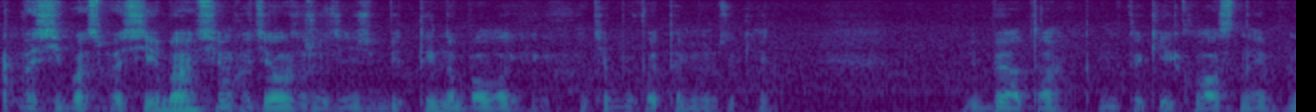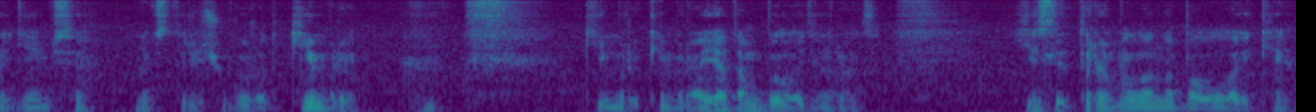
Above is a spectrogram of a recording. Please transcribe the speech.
Спасибо, спасибо. Всем хотелось разделить биты на балаке, хотя бы в этой музыке. Ребята, такие классные. Надеемся на встречу город Кимры. Кимры, Кимры. А я там был один раз. Если тремоло на балалайке.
